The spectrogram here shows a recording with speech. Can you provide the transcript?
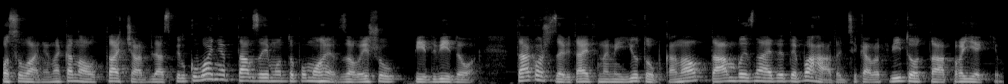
Посилання на канал та чат для спілкування та взаємодопомоги залишу під відео. Також завітайте на мій YouTube канал, там ви знайдете багато цікавих відео та проєктів.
